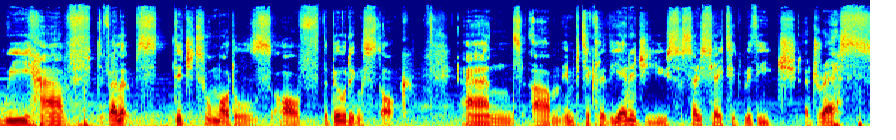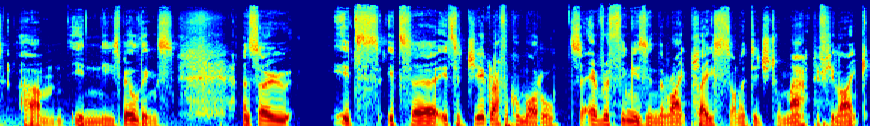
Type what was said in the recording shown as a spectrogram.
we have developed digital models of the building stock and, um, in particular, the energy use associated with each address um, in these buildings. And so it's it's a it's a geographical model so everything is in the right place on a digital map if you like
